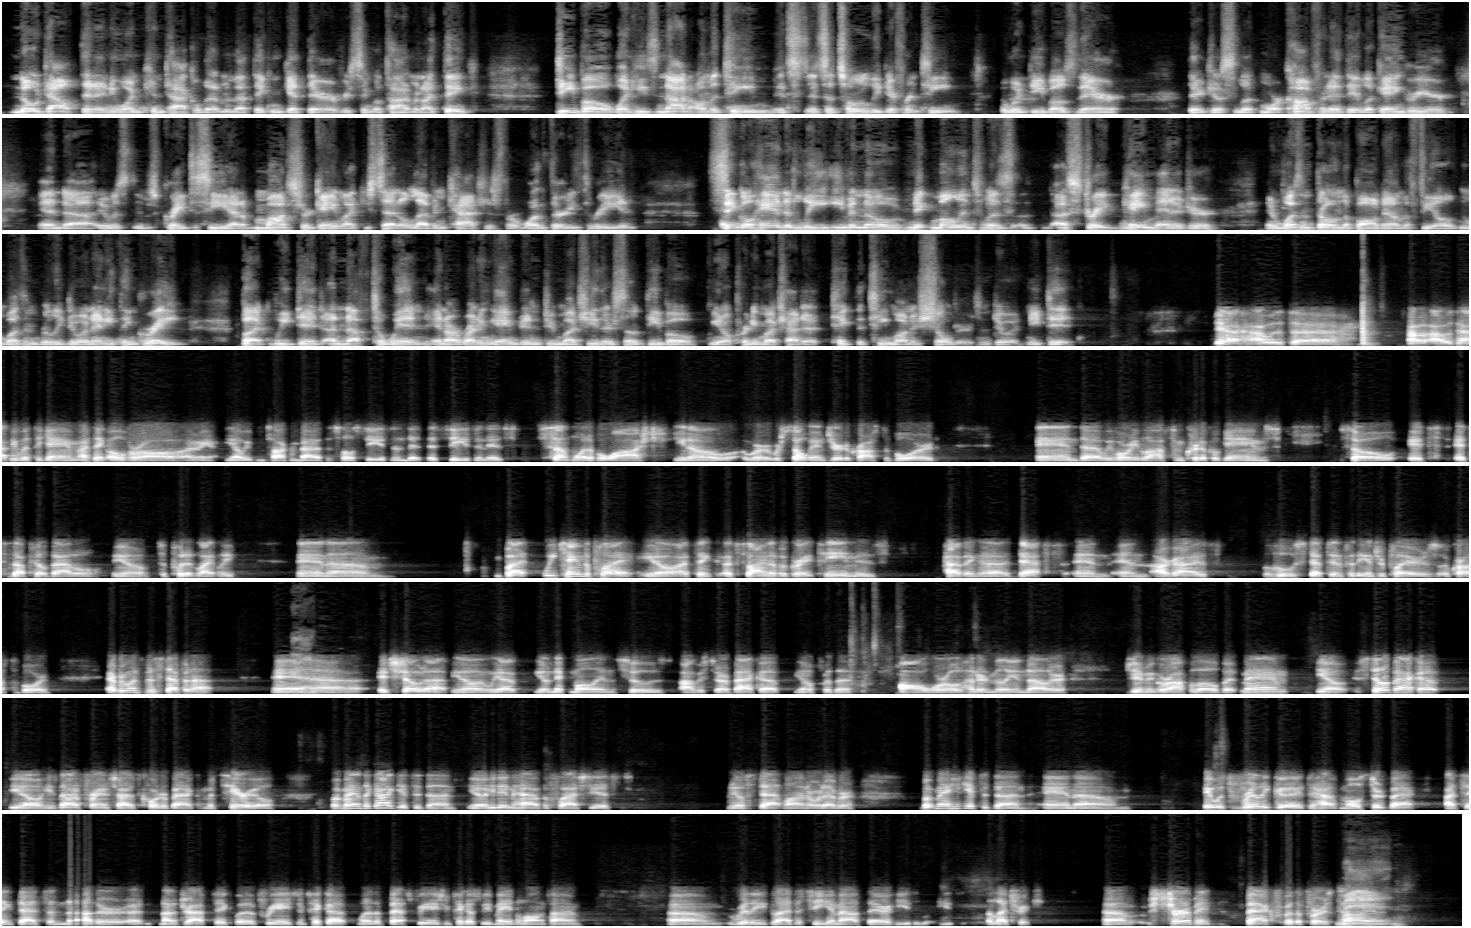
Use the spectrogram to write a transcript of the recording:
no doubt that anyone can tackle them and that they can get there every single time. And I think Deebo, when he's not on the team, it's it's a totally different team. And when Deebo's there, they just look more confident. They look angrier and uh, it was it was great to see. He had a monster game, like you said, eleven catches for one thirty three, and single handedly, even though Nick Mullens was a, a straight game manager and wasn't throwing the ball down the field and wasn't really doing anything great, but we did enough to win. And our running game didn't do much either. So Deebo, you know, pretty much had to take the team on his shoulders and do it, and he did. Yeah, I was. Uh, I, I was happy with the game. I think overall, I mean, you know, we've been talking about it this whole season. That this season is somewhat of a wash. You know, we're we're so injured across the board, and uh, we've already lost some critical games. So it's it's an uphill battle, you know, to put it lightly. And um, but we came to play. You know, I think a sign of a great team is having a depth, and and our guys who stepped in for the injured players across the board. Everyone's been stepping up, and Yeah. uh, it showed up. You know, and we have you know Nick Mullens, who's obviously our backup. You know, for the all-world hundred million dollar Jimmy Garoppolo, but man, you know, still a backup. You know, he's not franchise quarterback material, but man, the guy gets it done. You know, he didn't have the flashiest, you know, stat line or whatever, but man, he gets it done. And um, it was really good to have Mostert back. I think that's another, uh, not a draft pick, but a free agent pickup. One of the best free agent pickups we've made in a long time. Um, really glad to see him out there. He's he's electric. Um, Sherman back for the first time. Man,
